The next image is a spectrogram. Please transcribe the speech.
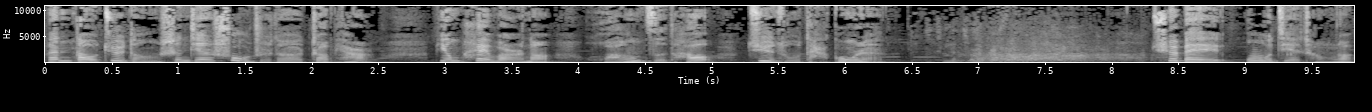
搬道具等身兼数职的照片，并配文呢：“黄子韬剧组打工人”，却被误解成了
